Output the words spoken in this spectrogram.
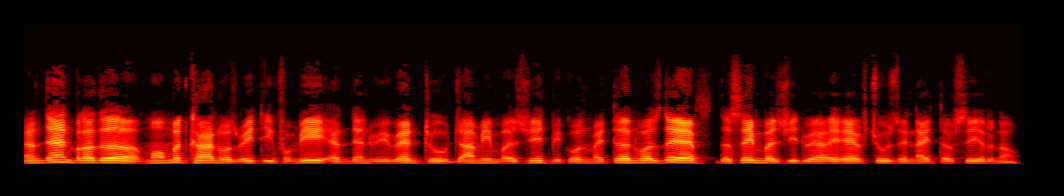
And then brother Muhammad Khan was waiting for me, and then we went to Jami Masjid because my turn was there, the same masjid where I have chosen night of Sir now.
